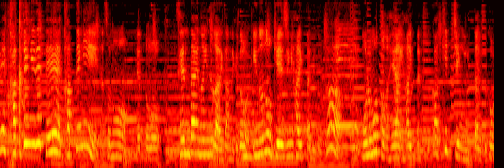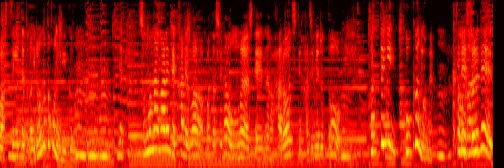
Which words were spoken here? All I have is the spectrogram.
で勝手に出て勝手にその、えっと、先代の犬がいたんだけど、うん。犬のケージに入ったりとか、えモルモットの部屋に入ったりとかキッチンに行ったりとか和室に行ったりとかいろんなところに行くの。ーうんうん。その流れで彼は私がオンラインしてなんかハローって始めるとうん。うん勝手にこう来んのね。うん。でそれで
